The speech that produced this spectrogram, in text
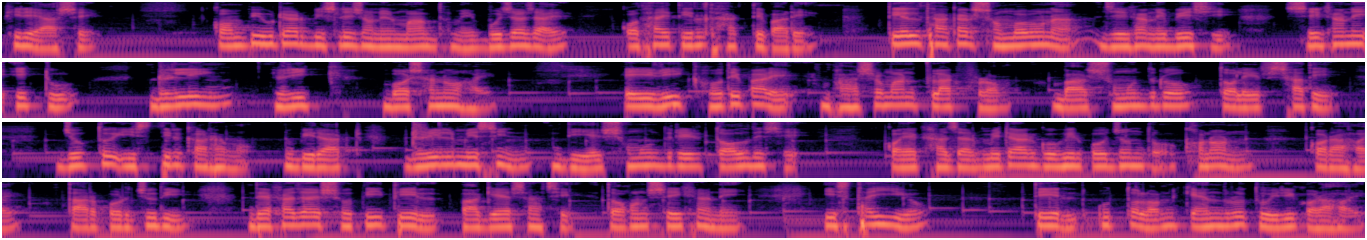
ফিরে আসে। কম্পিউটার বিশ্লেষণের মাধ্যমে বোঝা যায় কোথায় তেল থাকতে পারে। তেল থাকার সম্ভাবনা যেখানে বেশি, সেখানে একটু ড্রিলিং রিক বসানো হয়। এই রিক হতে পারে ভাসমান প্ল্যাটফর্ম বা সমুদ্র তলের সাথে যুক্ত স্থির কাঠামো। বিরাট ড্রিল মেশিন দিয়ে সমুদ্রের তলদেশে কয়েক হাজার মিটার গভীর পর্যন্ত খনন করা হয়। তারপর যদি দেখা যায় সত্যি তেল বা গ্যাস আছে, তখন সেইখানে স্থায়ীয় তেল উত্তোলন কেন্দ্র তৈরি করা হয়।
